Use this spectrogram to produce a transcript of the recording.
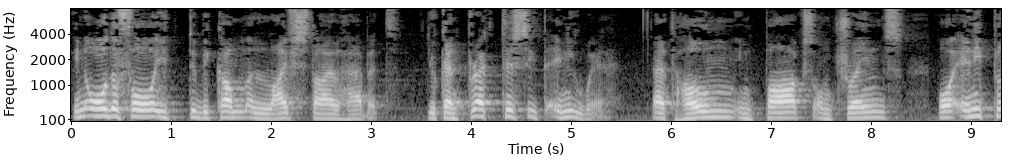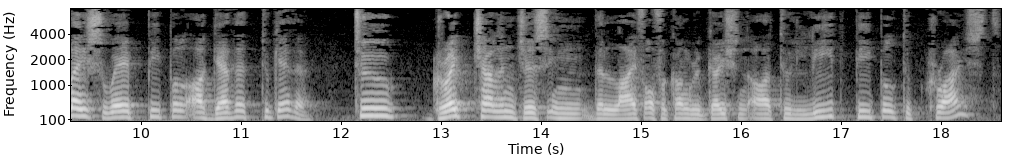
in order for it to become a lifestyle habit. You can practice it anywhere. At home, in parks, on trains, or any place where people are gathered together. Two great challenges in the life of a congregation are to lead people to Christ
